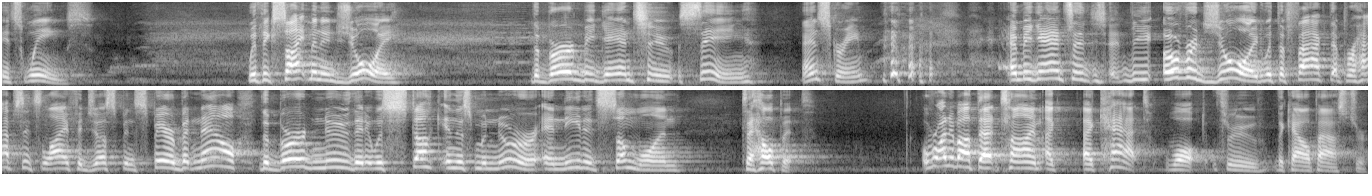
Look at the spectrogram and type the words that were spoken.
its wings. With excitement and joy, the bird began to sing and scream and began to be overjoyed with the fact that perhaps its life had just been spared. But now the bird knew that it was stuck in this manure and needed someone to help it. Well, right about that time, a a cat walked through the cow pasture.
